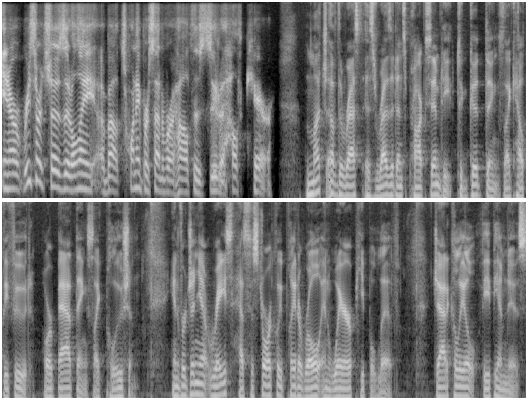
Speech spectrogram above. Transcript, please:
You know, research shows that only about 20% of our health is due to health care. Much of the rest is residents' proximity to good things like healthy food or bad things like pollution. In Virginia, race has historically played a role in where people live. Jahd Khalil, VPM News.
